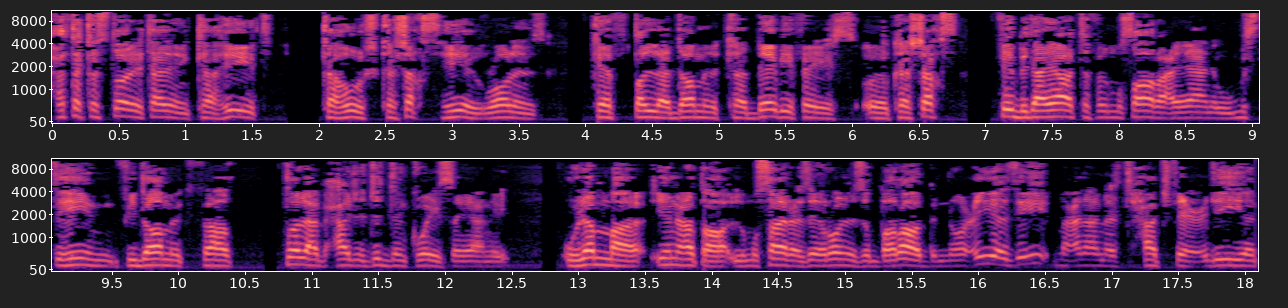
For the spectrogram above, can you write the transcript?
حتى ك storytelling ك heel كهو كشخص هي رولينز كيف طلع دومينيك ك babyface كشخص في بداياته في المصارعة يعني ومستهين في دومينيك فطلع بحاجة جدا كويسة يعني. ولما ينعطى المصارع زي رولينز مباراة بالنوعية ذي معناه ان الاتحاد فعليا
